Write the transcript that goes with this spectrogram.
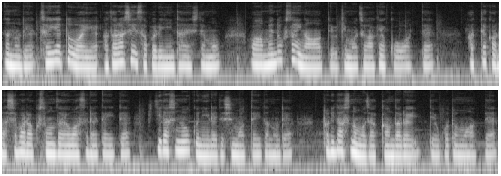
なので、ついでとはいえ、新しいサプリに対しても、わあ、めんどくさいなーっていう気持ちが結構あって、買ってからしばらく存在を忘れていて、引き出しの奥に入れてしまっていたので、取り出すのも若干だるいっていうこともあって、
